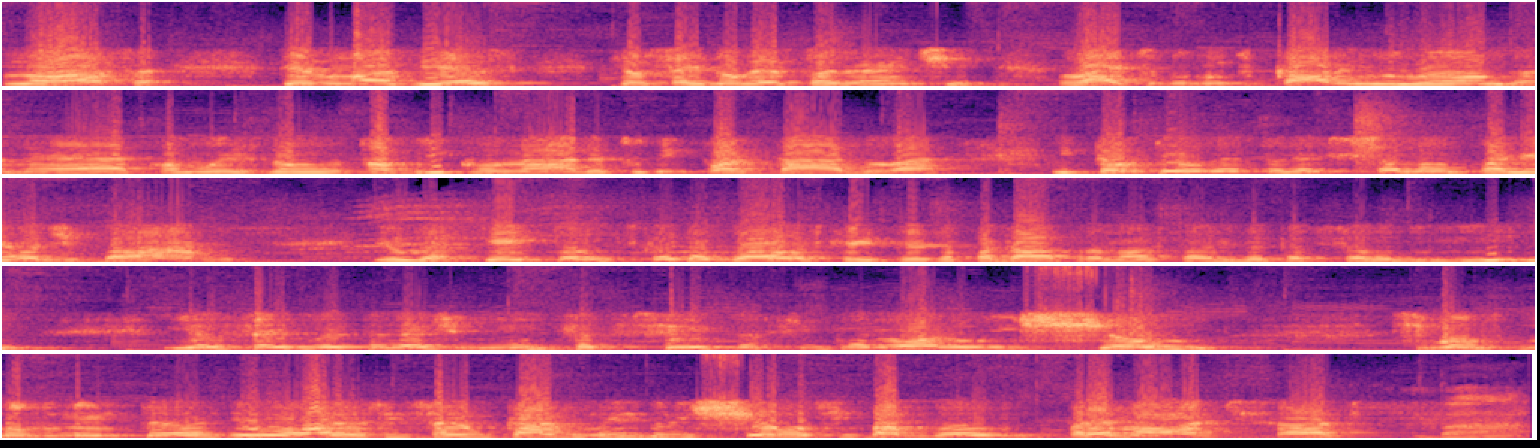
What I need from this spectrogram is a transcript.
Nossa, teve uma vez que eu saí do restaurante, lá é tudo muito caro em Luanda, né? Como eles não fabricam nada, é tudo importado lá. Então tem um restaurante que chama Panela de Barro, eu gastei de 50 dólares que a empresa pagava para nós alimentação no domingo, e eu saí do restaurante muito satisfeito, assim, quando eu olho o lixão se mov- movimentando, eu olho assim, sai um cara no meio do lixão, assim, babando, pré-morte, sabe? Bah,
